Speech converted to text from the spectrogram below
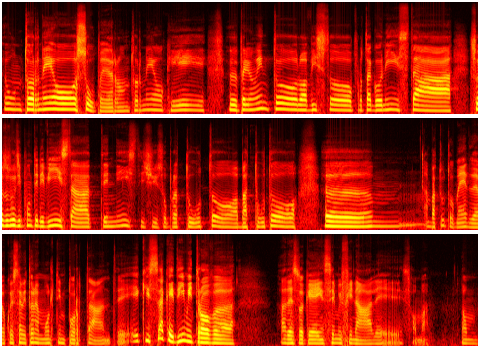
un torneo super, un torneo che eh, per il momento lo ha visto protagonista sotto tutti i punti di vista, tennistici soprattutto, ha battuto, ehm, ha battuto Medvedev, questa vittoria è molto importante e chissà che Dimitrov adesso che è in semifinale, insomma, non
